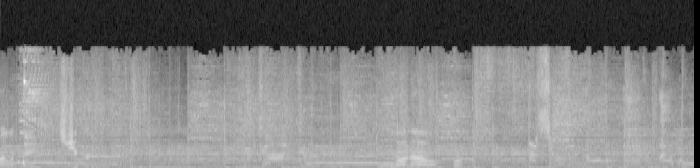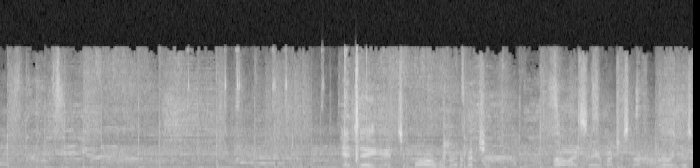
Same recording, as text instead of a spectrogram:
Fine with me. It's cheaper. Ooh, I now I'm broke. End day, and tomorrow we're doing a bunch of, well, I say a bunch of stuff. We're really just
